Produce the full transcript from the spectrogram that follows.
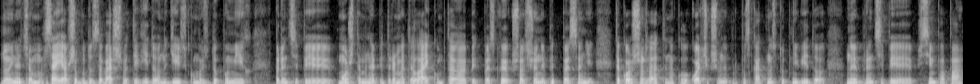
Ну і на цьому все. Я вже буду завершувати відео. Надіюсь, комусь допоміг. В принципі, можете мене підтримати лайком та підпискою, якщо ще не підписані. Також нажати на колокольчик, щоб не пропускати наступні відео. Ну і в принципі, всім па-па.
